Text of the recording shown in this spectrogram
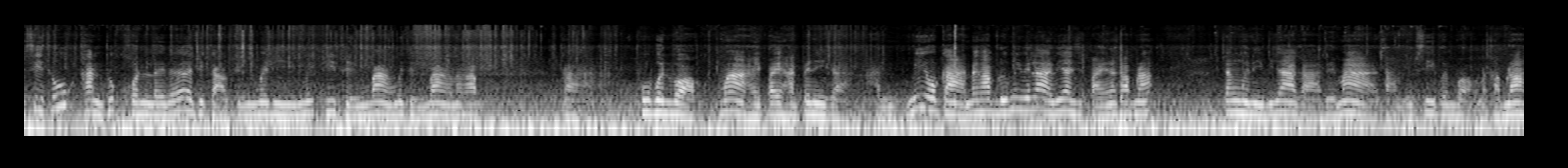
FC ทุกท่านทุกคนเลยเด้อที่กล่าวถึงไม่ดีไม่ที่ถึงบ้างไม่ถึงบ้างนะครับก็ผู้เพิ่นบอกมาให้ไปหันไปนี่ก็หันมีโอกาสนะครับ หรือมีเวลาวิญญาณสิไปนะครับนะจังมือนีวิยากาเดมาตาม FC เพิ่นบอกนะครับเนาะ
